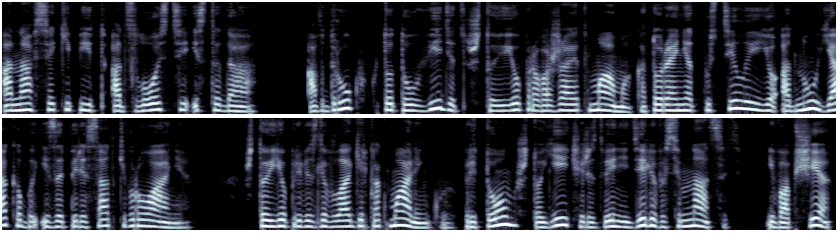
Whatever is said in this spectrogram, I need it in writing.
Она вся кипит от злости и стыда. А вдруг кто-то увидит, что ее провожает мама, которая не отпустила ее одну якобы из-за пересадки в Руане, что ее привезли в лагерь как маленькую, при том, что ей через две недели восемнадцать, и вообще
